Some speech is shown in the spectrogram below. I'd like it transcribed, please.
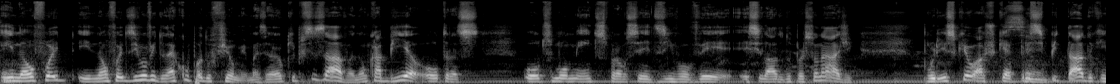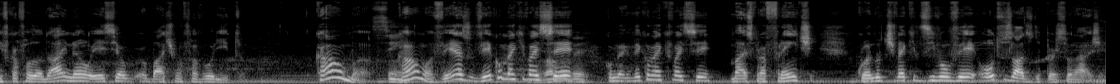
e não foi e não foi desenvolvido. Não é culpa do filme, mas é o que precisava. Não cabia outras outros momentos para você desenvolver esse lado do personagem. Por isso que eu acho que é Sim. precipitado quem fica falando, ai não, esse é o, é o Batman favorito. Calma, Sim. calma, vê, as- vê como é que vai Vamos ser, ver. como é, vê como é que vai ser mais pra frente, quando tiver que desenvolver outros lados do personagem.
